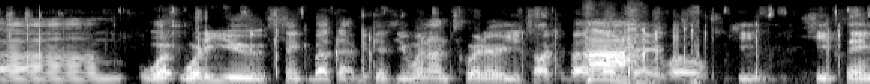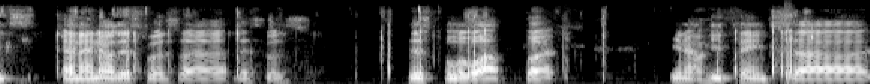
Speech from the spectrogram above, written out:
Um, what what do you think about that? Because you went on Twitter, you talked about Ha! okay, well he he thinks, and I know this was uh this was this blew up, but you know he thinks uh,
